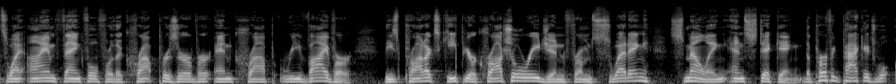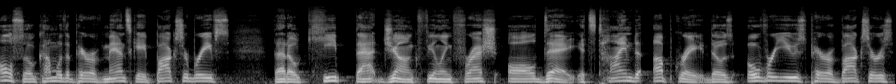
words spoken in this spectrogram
That's why I am thankful for the Crop Preserver and Crop Reviver. These products keep your crotchal region from sweating, smelling, and sticking. The Perfect Package will also come with a pair of Manscaped boxer briefs that'll keep that junk feeling fresh all day. It's time to upgrade those overused pair of boxers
